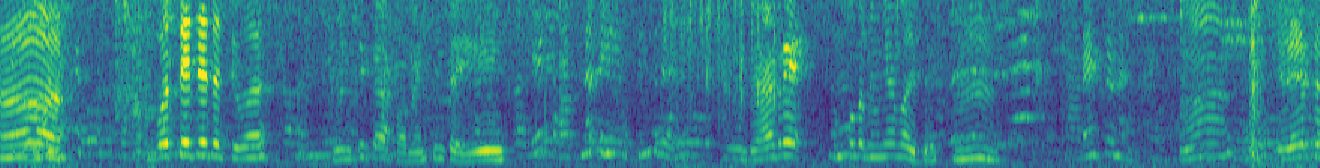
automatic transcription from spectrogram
ಹಾಂ. ಬೋತ್ ತೇಜ್ ಐತೆ ಶಿವ? ಮೆಣಸಿನ್ಕಾಯಿ ಅಪ್ಪ ಮೆಣಸಿನ್ಕಾಯಿ. ಬ್ಯಾಡ್ರಿ ಸುಮ್ಕುಂದ್ರೆ ನಿಮ್ಗೆ ಹೆಂಗೆ ಐತ್ರಿ ಹ್ಞೂ ಹಾಂ ಎಳೆಯತ್ರಿ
